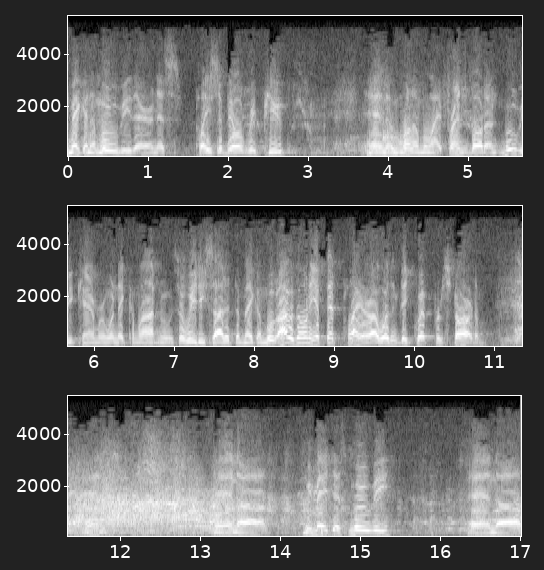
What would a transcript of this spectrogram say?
making a movie there in this place of ill repute. And uh, one of my friends bought a movie camera when they come out, and so we decided to make a movie. I was only a bit player; I wasn't equipped for stardom. And, and uh, we made this movie, and uh,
